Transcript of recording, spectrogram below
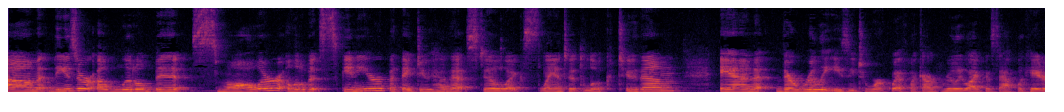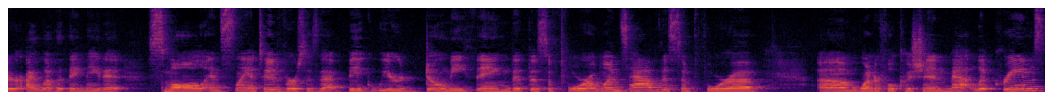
Um, these are a little bit smaller, a little bit skinnier, but they do have that still like slanted look to them. And they're really easy to work with. Like I really like this applicator. I love that they made it small and slanted versus that big weird domey thing that the Sephora ones have. The Sephora um, Wonderful Cushion Matte Lip Creams.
